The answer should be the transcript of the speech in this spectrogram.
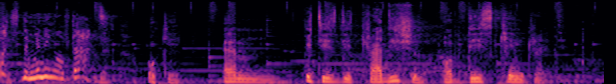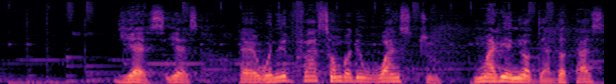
What's the meaning of that? Okay. Um, it is the tradition of this kindred. Yes, yes. Uh, whenever somebody wants to marry any of their daughters,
